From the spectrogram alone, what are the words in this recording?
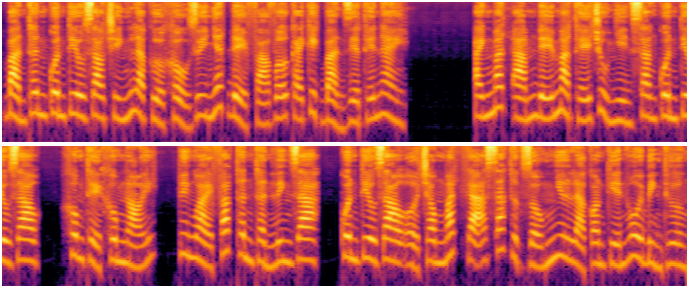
Bản thân quân tiêu giao chính là cửa khẩu duy nhất để phá vỡ cái kịch bản diệt thế này. Ánh mắt ám đế mà thế chủ nhìn sang quân tiêu giao, không thể không nói, tuy ngoài pháp thân thần linh ra, quân tiêu giao ở trong mắt gã xác thực giống như là con kiến hôi bình thường.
